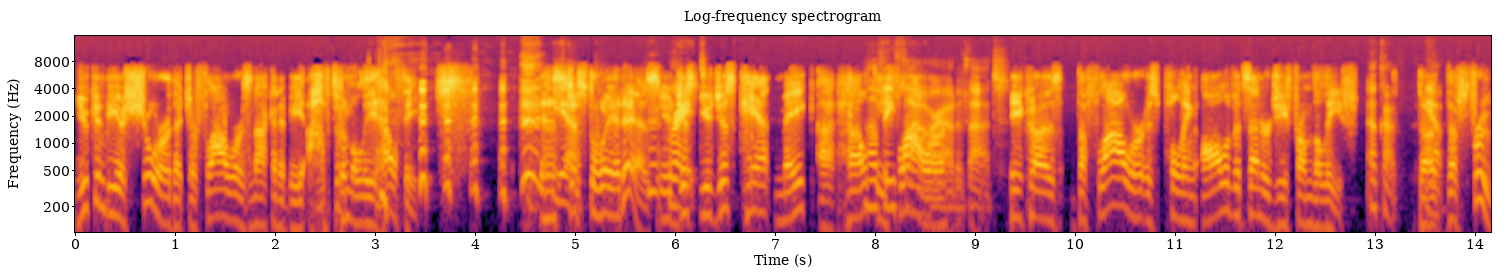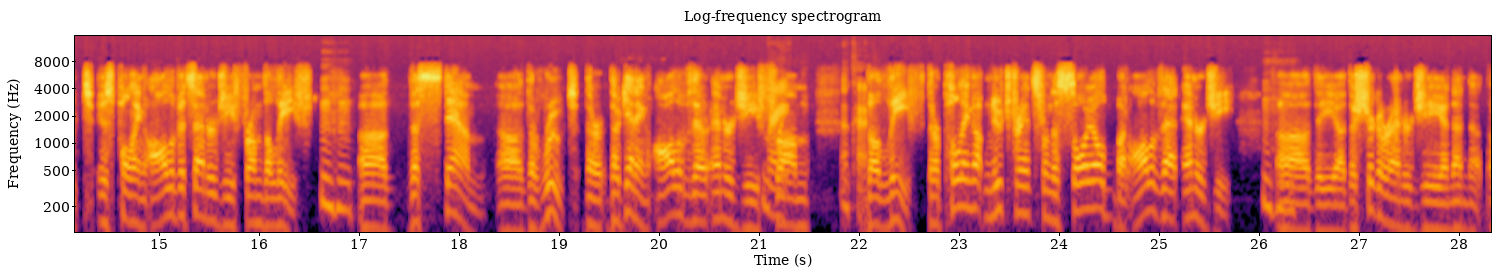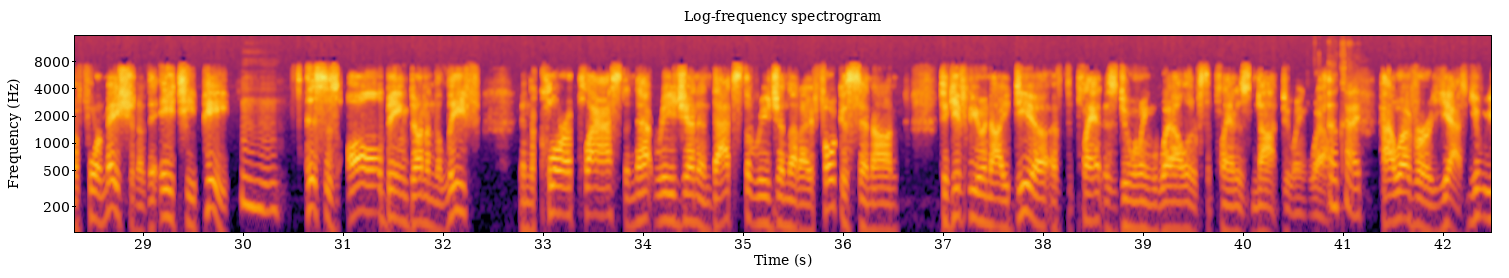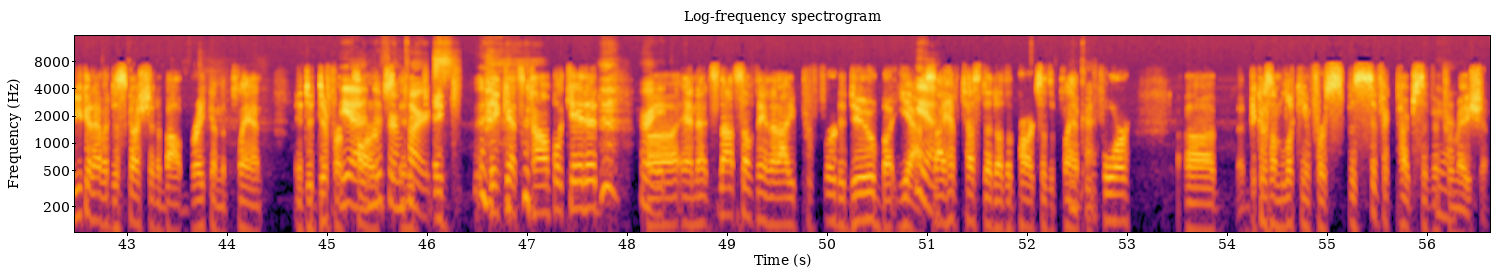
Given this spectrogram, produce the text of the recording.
you can be assured that your flower is not going to be optimally healthy. it's Yeah. just the way it is. You Right. just you just can't make a healthy, healthy flower, flower out of that. because the flower is pulling all of its energy from the leaf. Okay. The, Yep. the fruit is pulling all of its energy from the leaf hmm uh, the stem, uh, the root. They're they're getting all of their energy Right. from Okay. the leaf. They're pulling up nutrients from the soil, but all of that energy, Mhm. uh, the uh, the sugar energy, and then the, the formation of the ATP. Mhm. This is all being done in the leaf, in the chloroplast, in that region, and that's the region that I focus in on to give you an idea if the plant is doing well or if the plant is not doing well. Okay. However, yes, you, you can have a discussion about breaking the plant into different Yeah, parts. different and it- parts. It, it gets complicated, Right. uh, and it's not something that I prefer to do. But yes, Yeah. I have tested other parts of the plant Okay. before uh, because I'm looking for specific types of Yeah. information.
